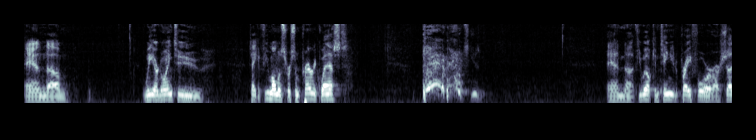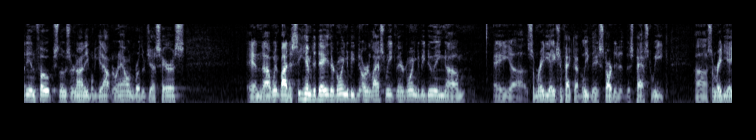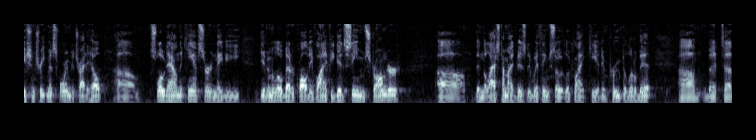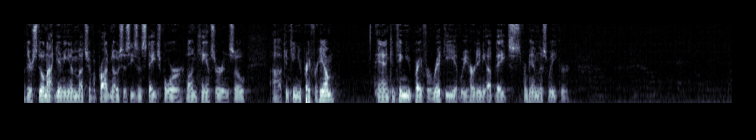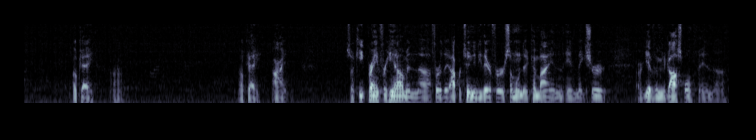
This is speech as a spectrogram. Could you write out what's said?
And um, we are going to take a few moments for some prayer requests. Excuse me. And uh, if you will, continue to pray for our shut in folks, those that are not able to get out and around, Brother Jess Harris. And I uh, went by to see him today. They're going to be, or last week, they're going to be doing um, a uh, some radiation. In fact, I believe they started it this past week. Uh, some radiation treatments for him to try to help um, slow down the cancer and maybe give him a little better quality of life. He did seem stronger uh, than the last time I'd visited with him, so it looked like he had improved a little bit. Um, but uh, they're still not giving him much of a prognosis. He's in stage four lung cancer, and so uh, continue to pray for him. And continue to pray for Ricky. Have we heard any updates from him this week? Or okay, uh-huh. okay, all right. So keep praying for him and uh, for the opportunity there for someone to come by and, and make sure or give them the gospel and. Uh,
